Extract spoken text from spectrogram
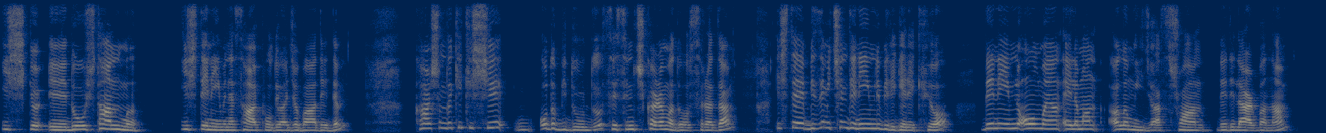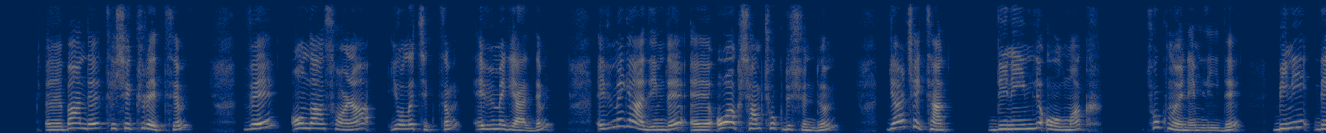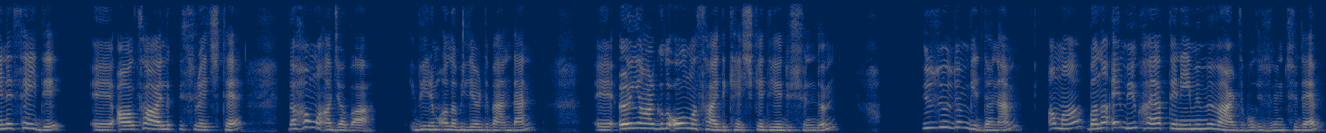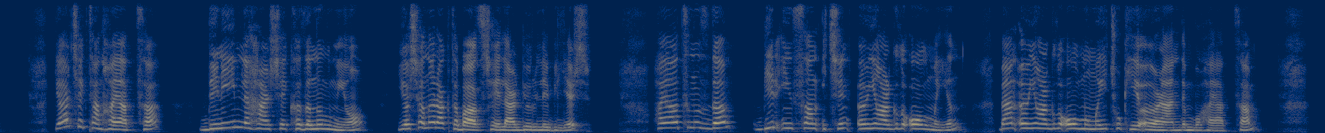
iş eee, doğuştan mı iş deneyimine sahip oluyor acaba?" dedim. Karşımdaki kişi, o da bir durdu. Sesini çıkaramadı o sırada. "İşte, bizim için deneyimli biri gerekiyor. Deneyimli olmayan eleman alamayacağız şu an." dediler bana. Eee, ben de teşekkür ettim ve ondan sonra yola çıktım. Evime geldim. Evime geldiğimde, eee, o akşam çok düşündüm. Gerçekten deneyimli olmak çok mu önemliydi? Beni deneseydi, eee, 6 aylık bir süreçte daha mı acaba verim alabilirdi benden? Eee, ön yargılı olmasaydı keşke diye düşündüm. Üzüldüm bir dönem ama bana en büyük hayat deneyimimi verdi bu üzüntü de. Gerçekten hayatta deneyimle her şey kazanılmıyor. Yaşanarak da bazı şeyler görülebilir. Hayatınızda bir insan için ön yargılı olmayın. Ben ön yargılı olmamayı çok iyi öğrendim bu hayatta.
